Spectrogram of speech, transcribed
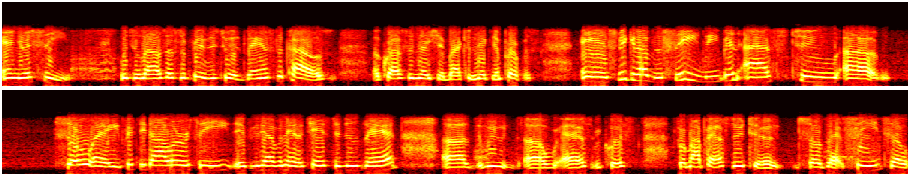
and your seed, which allows us the privilege to advance the cause across the nation by connecting purpose. And speaking of the seed, we've been asked to uh, sow a fifty dollar seed. If you haven't had a chance to do that, uh, we uh, ask request for my pastor to sow that seed. So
